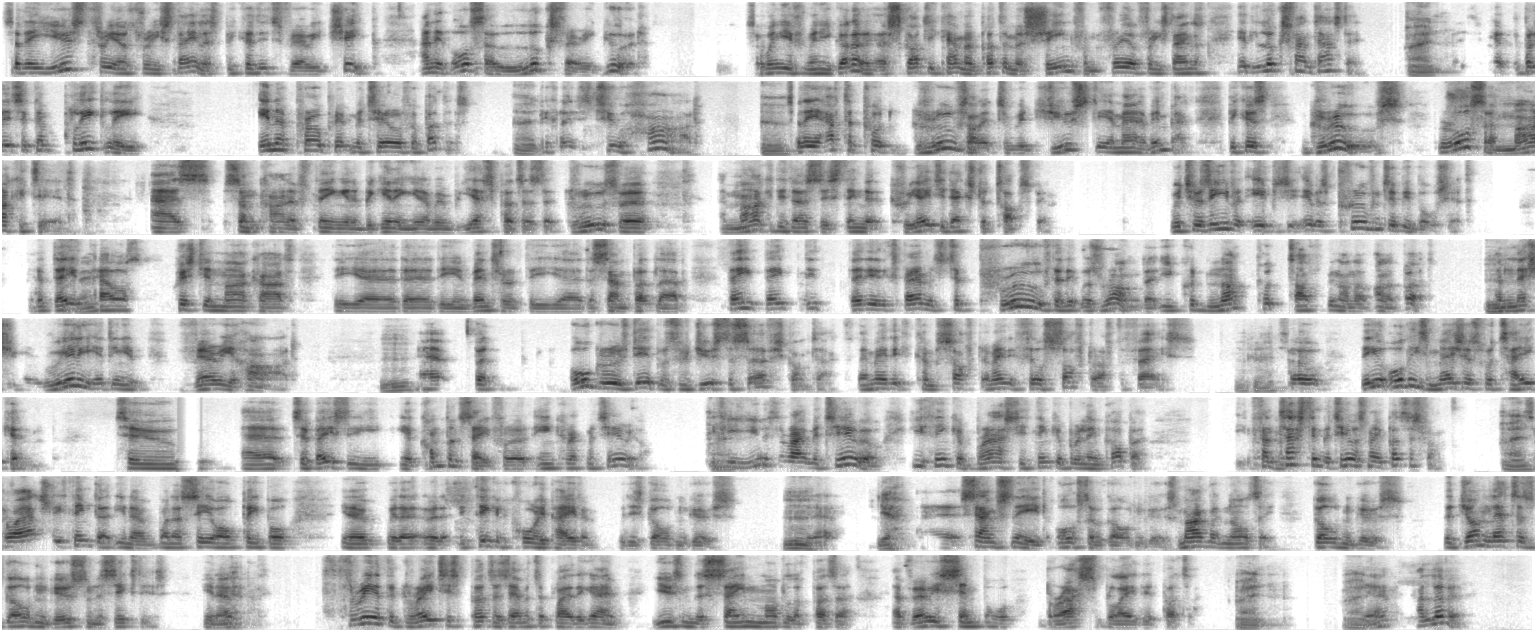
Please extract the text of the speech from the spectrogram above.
So they use 303 stainless because it's very cheap and it also looks very good. So when you've when you've got a, a Scotty put putter machine from 303 stainless, it looks fantastic. Right. But it's a completely inappropriate material for putters Right. because it's too hard. Yeah. So they have to put grooves on it to reduce the amount of impact because grooves were also marketed as some kind of thing in the beginning, you know, with yes putters, that grooves were marketed as this thing that created extra topspin, which was even, it, was- it was proven to be bullshit. Dave Okay. Pelz, Christian Marquardt, the, uh, the the inventor of the uh, the SAM PuttLab, they they did they did experiments to prove that it was wrong that you could not put topspin on a on a putt Mhm. unless you were really hitting it very hard. Mhm. Uh, but all grooves did was reduce the surface contact. They made it come softer, made it feel softer off the face. Okay. So the, all these measures were taken to uh, to basically you know, compensate for incorrect material. If you use the right material, you think of brass, you think of brilliant copper. Fantastic materials to make putters from. Right. So I actually think that you know when I see old people, you know, with a, with a think of Corey Pavin with his golden goose. Mhm. You know, Yeah. uh, Sam Snead also golden goose. Mark McNulty golden goose. The John Letters golden goose from the '60s. You know, Yeah. three of the greatest putters ever to play the game using the same model of putter, a very simple brass bladed putter. Right. Right. Yeah, I love it.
